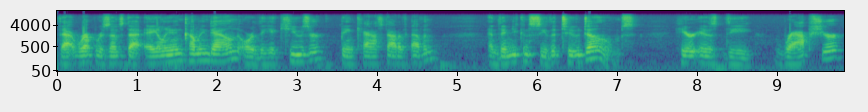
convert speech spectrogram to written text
That represents that alien coming down or the accuser being cast out of heaven. And then you can see the two domes. Here is the rapture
